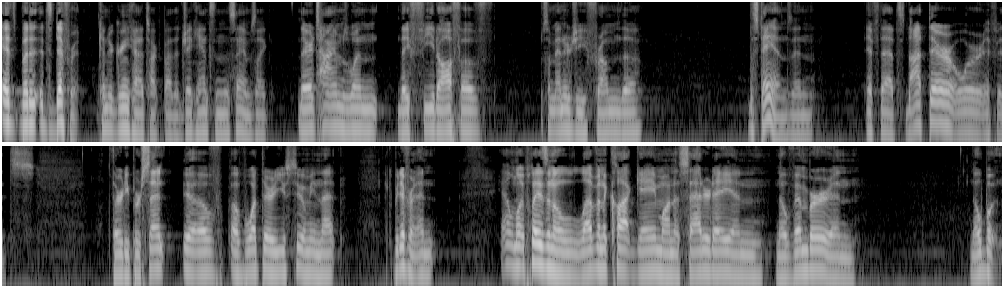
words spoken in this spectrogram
it's but it- it's different. Kendrick Green kind of talked about that. Jake Hansen the same. It's like there are times when they feed off of some energy from the the stands, and if that's not there, or if it's thirty percent of of what they're used to, I mean that it could be different. And Illinois plays an eleven o'clock game on a Saturday in November, and nobody,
